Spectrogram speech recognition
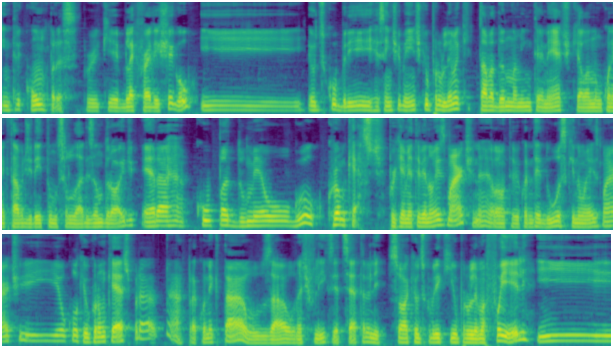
entre compras, porque Black Friday chegou e eu descobri recentemente que o problema que estava dando na minha internet, que ela não conectava direito nos celulares Android, era culpa do meu Google Chromecast, porque a minha TV não é smart, né? Ela é uma TV 42 que não é smart e eu coloquei o Chromecast para ah, para conectar, usar o Netflix, etc ali. Só que eu descobri que o problema foi ele e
